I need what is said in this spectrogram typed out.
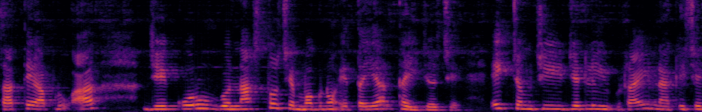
સાથે આપણું આ જે કોરું નાસ્તો છે મગનો એ તૈયાર થઈ જશે. એક ચમચી જેટલી રાઈ નાખી છે,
